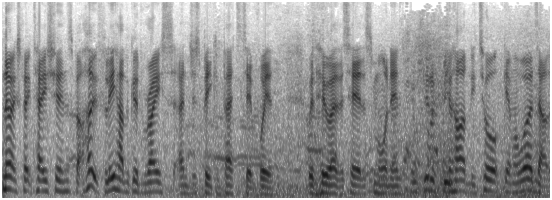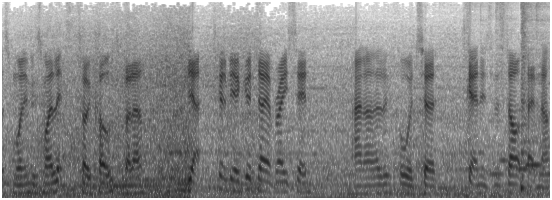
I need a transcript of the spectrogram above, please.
no expectations, but hopefully have a good race and just be competitive with, with whoever's here this morning. I can hardly talk, get my words out this morning because my lips are so cold, but um, yeah, it's going to be a good day of racing and I look forward to getting into the start pen now.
